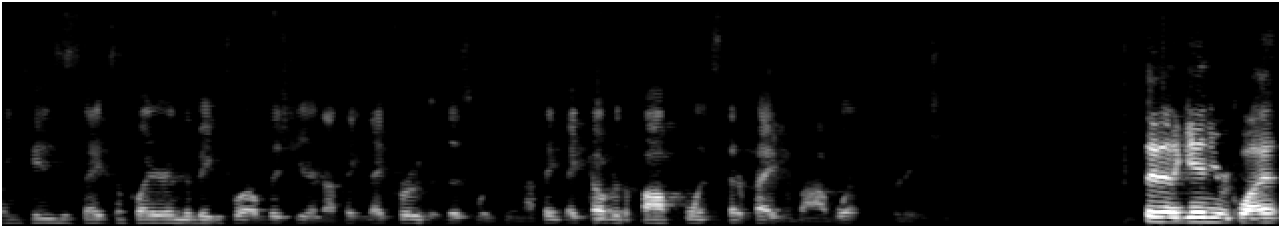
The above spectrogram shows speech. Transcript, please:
think Kansas State's a player in the Big 12 this year, and I think they prove it this weekend. I think they cover the five points they're favored by. What? Say that again. You were quiet.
